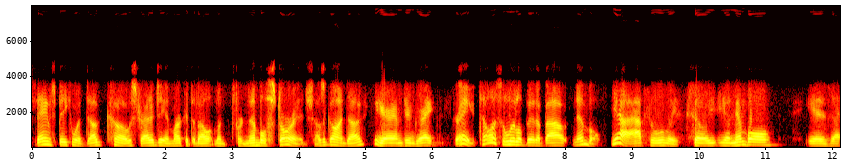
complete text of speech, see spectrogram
Today I'm speaking with Doug Coe, Strategy and Market Development for Nimble Storage. How's it going, Doug? Hey, Gary, I'm doing great. Great. Tell us a little bit about Nimble. Yeah, absolutely. So, you know, Nimble is an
